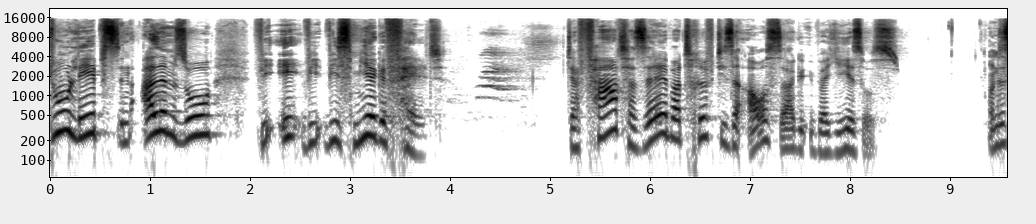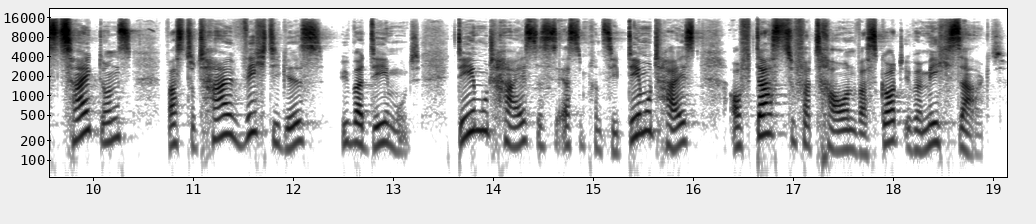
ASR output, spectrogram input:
du lebst in allem so, wie, wie, wie es mir gefällt. Der Vater selber trifft diese Aussage über Jesus. Und es zeigt uns was total Wichtiges über Demut. Demut heißt, das ist das erste Prinzip, Demut heißt, auf das zu vertrauen, was Gott über mich sagt.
